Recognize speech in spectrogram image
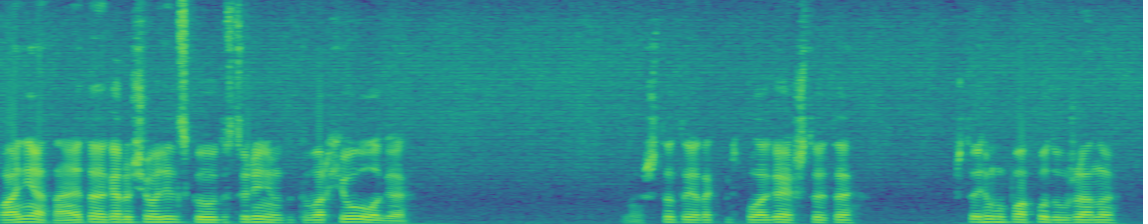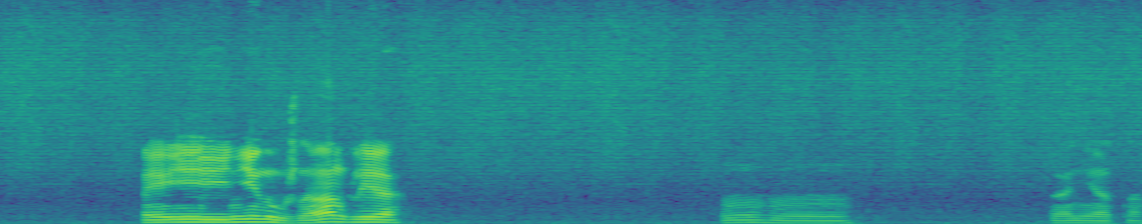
Понятно, а это, короче, водительское удостоверение вот этого археолога. Что-то я так предполагаю, что это... Что ему, походу, уже оно и не нужно. Англия, Понятно.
